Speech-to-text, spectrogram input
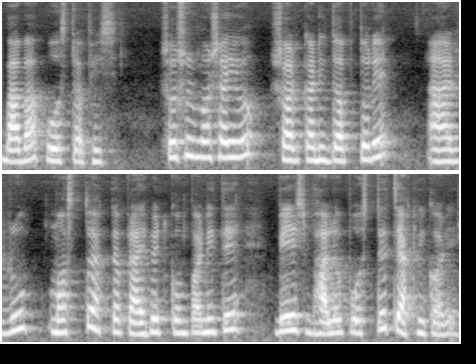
বাবা পোস্ট অফিস। শ্বশুরমশাইও সরকারি দপ্তরে আর রূপ মস্ত একটা প্রাইভেট কোম্পানিতে বেশ ভালো পোস্টে চাকরি করে।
